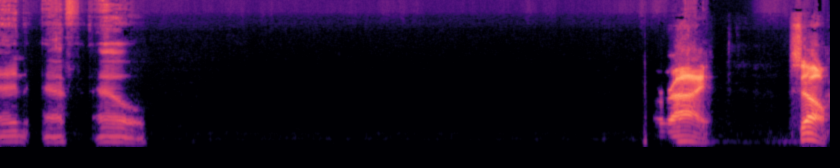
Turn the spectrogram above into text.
NFL. Right. So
